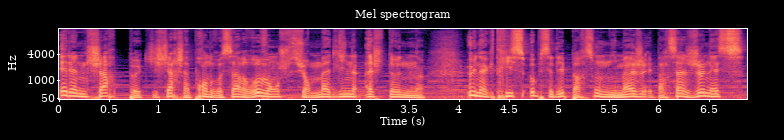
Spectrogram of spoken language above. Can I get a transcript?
Helen Sharp qui cherche à prendre sa revanche sur Madeleine Ashton, une actrice obsédée par son image et par sa jeunesse,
